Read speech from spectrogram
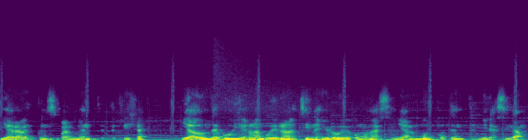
y árabes principalmente, ¿te fijas? ¿Y a dónde acudieron? Acudieron a China. Yo lo veo como una señal muy potente. Mira, sigamos.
